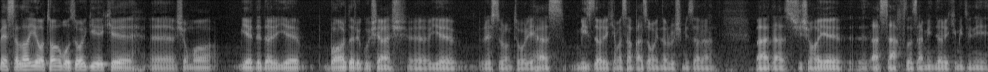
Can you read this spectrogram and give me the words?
به اصطلاح یه اتاق بزرگیه که شما یه عده داره یه بار داره گوشه‌ش یه رستوران‌طوری هست. میز داره که مثلا غذا و اینا روش می‌ذارن. بعد از شیشه های از سقف تا زمین داره که می‌تونی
